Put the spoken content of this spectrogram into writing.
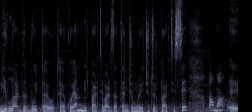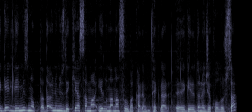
yıllardır bu iddiayı ortaya koyan bir parti var zaten Cumhuriyetçi Türk Partisi. Ama e, geldiğimiz noktada önümüzdeki yasama yılına nasıl bakarım tekrar e, geri dönecek olursak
